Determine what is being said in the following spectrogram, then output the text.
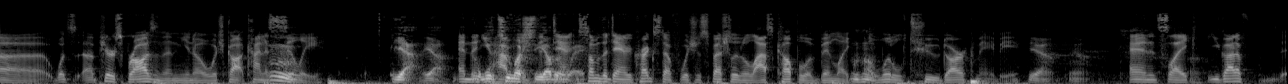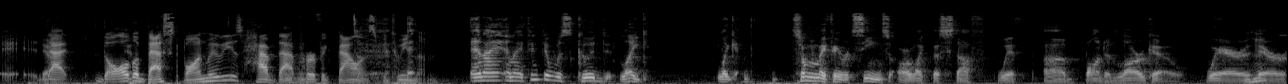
uh what's uh, Pierce Brosnan, you know, which got kind of silly, yeah, yeah, and then you have too like, much the, other Dan- way. some of the Daniel Craig stuff, which especially the last couple have been like a little too dark, maybe. Yeah, yeah. and it's like you gotta that the, all the best Bond movies have that Mm-hmm. perfect balance between them. and I and I think there was good like like some of my favorite scenes are like the stuff with uh, Bond and Largo where they're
